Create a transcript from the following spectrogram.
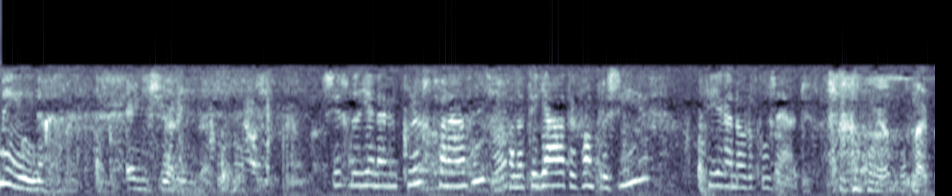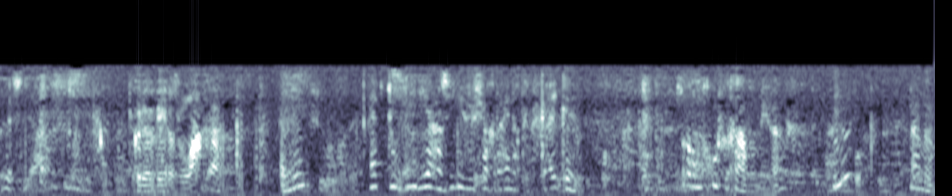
mij enig. Eén sherry. Zeg, wil jij naar een klucht vanavond? Van het Theater van Plezier? Vera nodigt ons uit. ja, op mij best. Kunnen we weer eens lachen? Hm? Het toe, Lydia, zie je zo chagrijnig te kijken. Is het allemaal goed gegaan vanmiddag? Hm? Nou dan,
